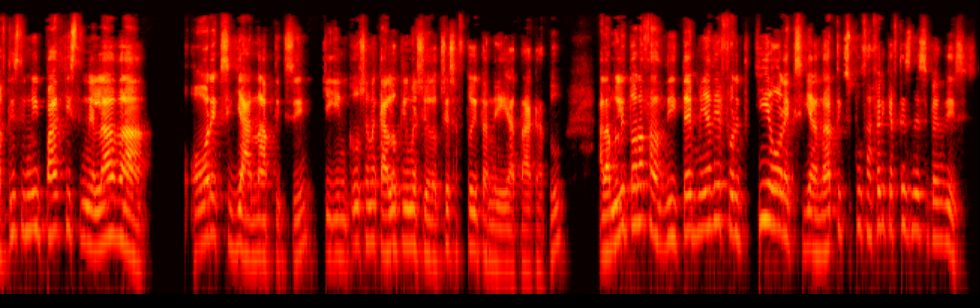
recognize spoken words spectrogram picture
αυτή τη στιγμή υπάρχει στην Ελλάδα όρεξη για ανάπτυξη και γενικώ ένα καλό κλίμα αισιοδοξίας, αυτό ήταν η ατάκα του. Αλλά μου λέει τώρα θα δείτε μια διαφορετική όρεξη για ανάπτυξη που θα φέρει και αυτές τις νέες επενδύσεις.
